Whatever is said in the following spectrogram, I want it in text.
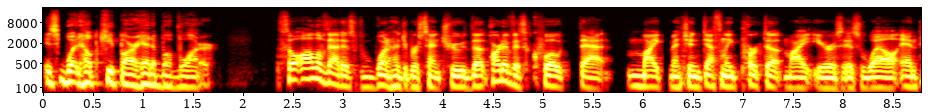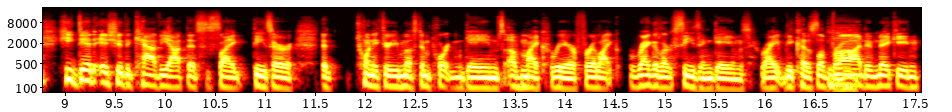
is what helped keep our head above water. So all of that is 100% true. The part of his quote that Mike mentioned definitely perked up my ears as well. And he did issue the caveat that's like these are the 23 most important games of my career for like regular season games, right? Because LeBron mm-hmm. and making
